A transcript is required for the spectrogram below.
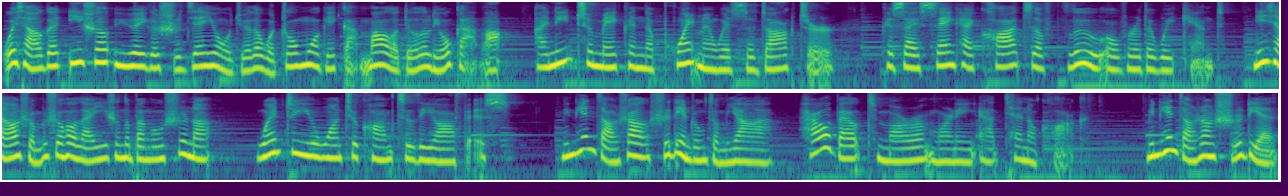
我想要跟医生预约一个时间，因为我觉得我周末给感冒了，得了流感了。I need to make an appointment with the doctor, cause I think I caught the flu over the weekend. 你想要什么时候来医生的办公室呢？When do you want to come to the office? 明天早上十点钟怎么样啊？How about tomorrow morning at ten o'clock? 明天早上十点，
